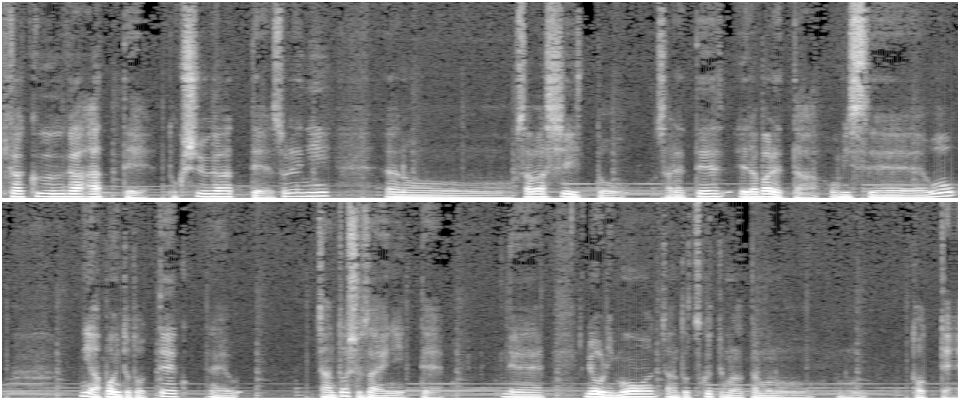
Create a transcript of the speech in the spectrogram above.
企画があって特集があってそれにあのふさわしいとされて選ばれたお店をにアポイント取って、えー、ちゃんと取材に行ってで料理もちゃんと作ってもらったものを取って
